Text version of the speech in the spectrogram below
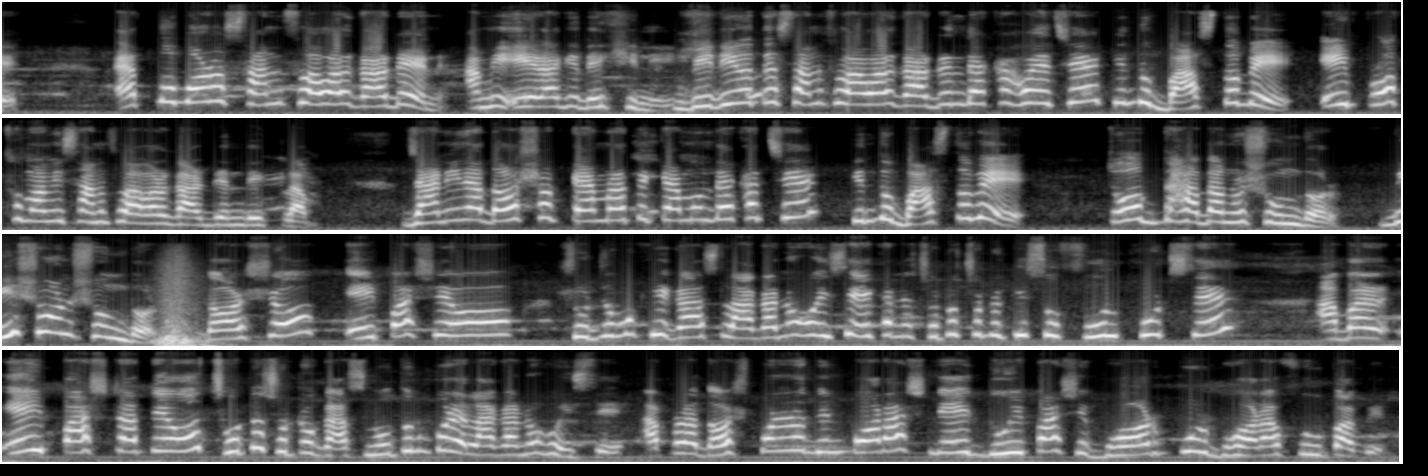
এত বড় সানফ্লাওয়ার গার্ডেন আমি এর আগে দেখিনি। ভিডিওতে সানফ্লাওয়ার গার্ডেন দেখা হয়েছে, কিন্তু বাস্তবে এই প্রথম আমি সানফ্লাওয়ার গার্ডেন দেখলাম। জানি না দর্শক ক্যামেরাতে কেমন দেখাচ্ছে, কিন্তু বাস্তবে চোখ ধাঁধানো সুন্দর, ভীষণ সুন্দর। দর্শক, এই পাশেও সূর্যমুখী গাছ লাগানো হয়েছে, এখানে ছোট ছোট কিছু ফুল ফুটছে, আবার এই পাশটাতেও ছোট ছোট গাছ নতুন করে লাগানো হয়েছে। আপনারা দশ পনেরো দিন পর আসলে দুই পাশে ভরপুর ভরা ফুল পাবেন।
